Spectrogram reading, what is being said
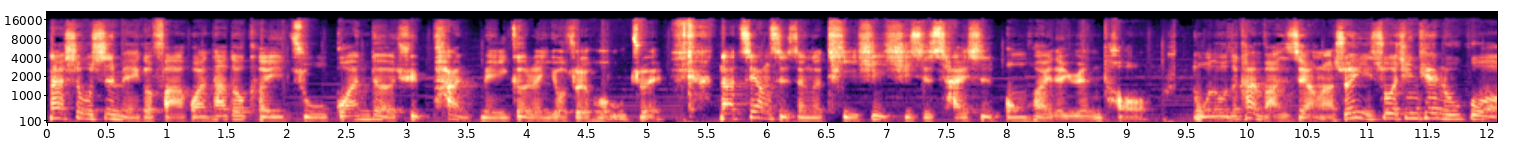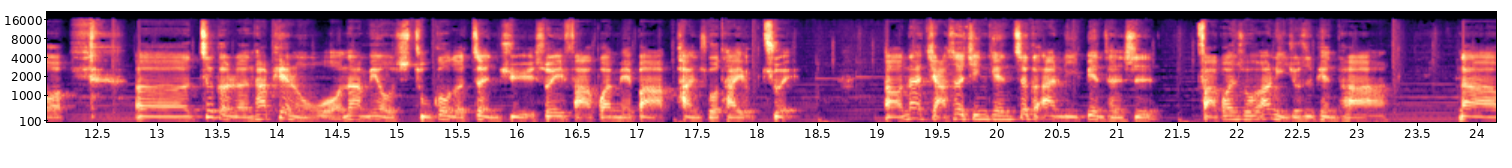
那是不是每个法官他都可以主观的去判每一个人有罪或无罪？那这样子整个体系其实才是崩坏的源头。我的我的看法是这样啦。所以说今天如果呃这个人他骗了我。那没有足够的证据，所以法官没办法判说他有罪啊。那假设今天这个案例变成是法官说啊，你就是骗他，啊那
